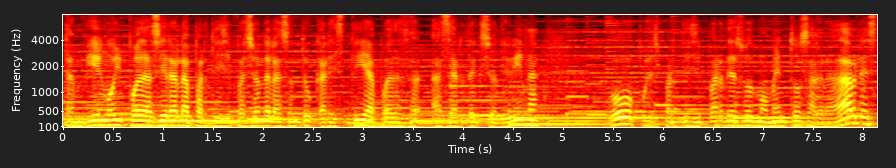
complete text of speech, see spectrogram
también hoy puedas ir a la participación de la Santa Eucaristía, puedas hacer lección divina o puedes participar de esos momentos agradables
